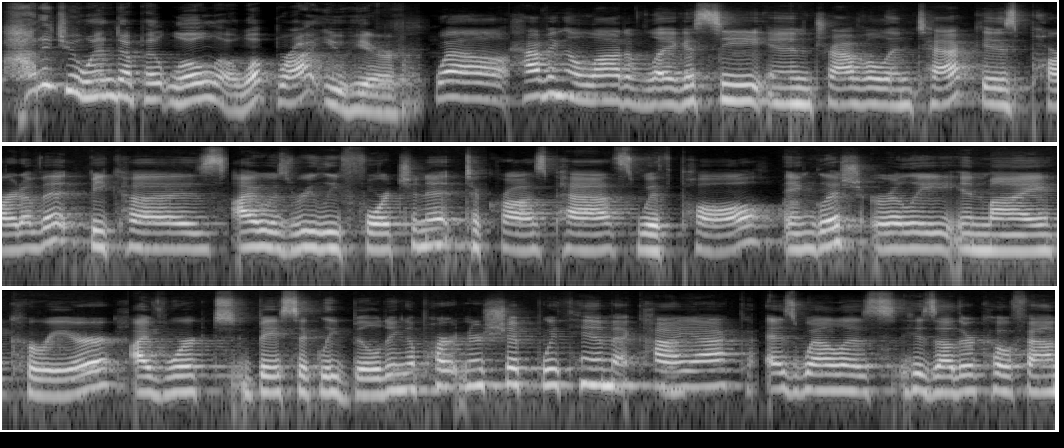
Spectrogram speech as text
how did you end up at Lola? What brought you here? Well, having a lot of legacy in travel and tech is part of it because I was really fortunate to cross paths with Paul English early in my career. I've worked basically building a partnership with him at Kayak as well as his other co founder,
